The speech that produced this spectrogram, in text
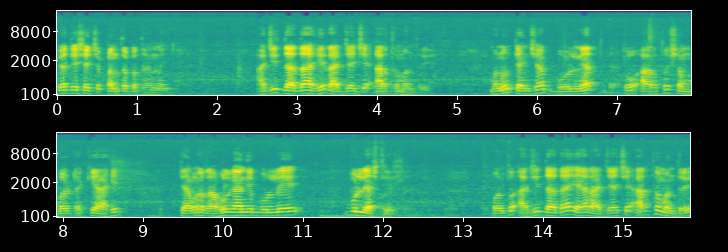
किंवा देशाचे पंतप्रधान नाही अजितदादा हे राज्याचे अर्थमंत्री म्हणून त्यांच्या बोलण्यात तो अर्थ शंभर टक्के आहे. त्यामुळे राहुल गांधी बोलले बोलले असतील. परंतु अजितदादा या राज्याचे अर्थमंत्री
